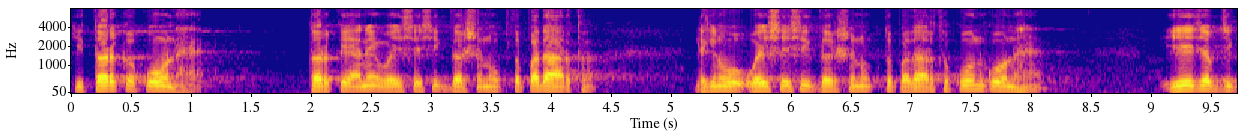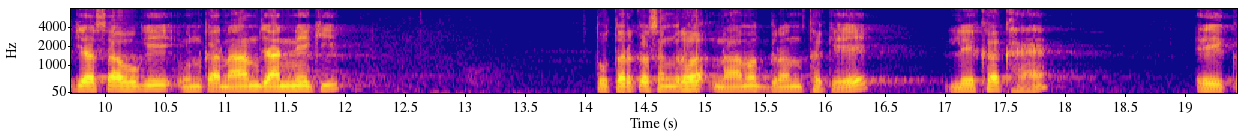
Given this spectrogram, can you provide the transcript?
कि तर्क कौन है? तर्क यानी वैशेषिक दर्शनोक्त पदार्थ। लेकिन वो वैशेषिक दर्शनोक्त पदार्थ कौन कौन है? ये जब जिज्ञासा होगी उनका नाम जानने की तो तर्क संग्रह नामक ग्रंथ के लेखक हैं एक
